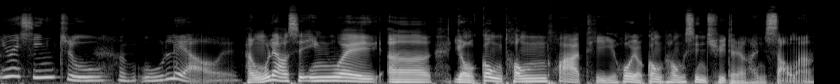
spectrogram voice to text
因为新竹很无聊，哎，很无聊，是因为呃有共通话题或有共通兴趣的人很少吗？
